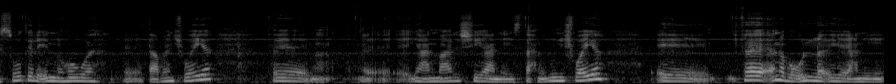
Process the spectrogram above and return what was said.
صوتي لأن هو آه، تعبان شوية ف آه، يعني معلش يعني استحملوني شوية. فأنا بقول يعني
